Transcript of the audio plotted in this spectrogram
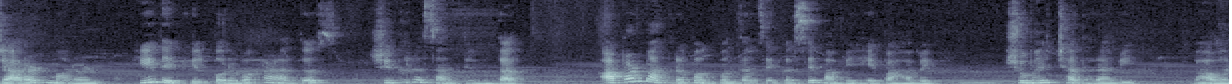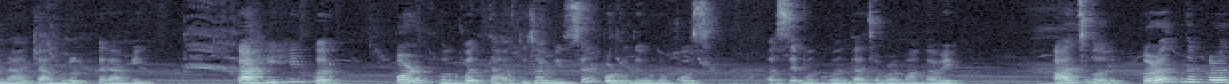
जारण मारण ही देखील पर्व काळातच शीघ्र साध्य होतात. आपण मात्र भगवंताचे कसे व्हावे हे पाहावे. शुभेच्छा धरावी. भावना जागृत करावी. काहीही कर पण भगवंता तुझा विसर पडू देऊ नकोस. असे भगवंताजवळ मागावे. आजवर कळत नकळत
